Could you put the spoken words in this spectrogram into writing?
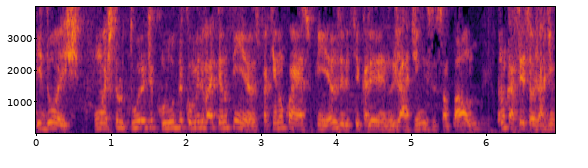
e dois, uma estrutura de clube como ele vai ter no Pinheiros. Para quem não conhece o Pinheiros, ele fica ali nos Jardins de São Paulo. Eu nunca sei se é o Jardim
